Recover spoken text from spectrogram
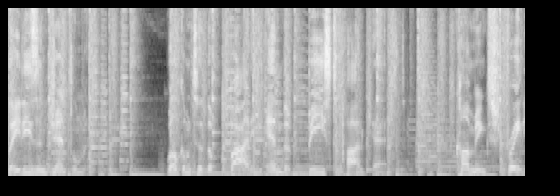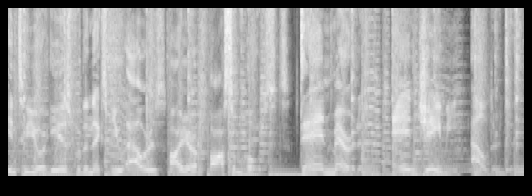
Ladies and gentlemen, welcome to the Body and the Beast podcast. Coming straight into your ears for the next few hours are your awesome hosts, Dan Meredith and Jamie Alderton.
